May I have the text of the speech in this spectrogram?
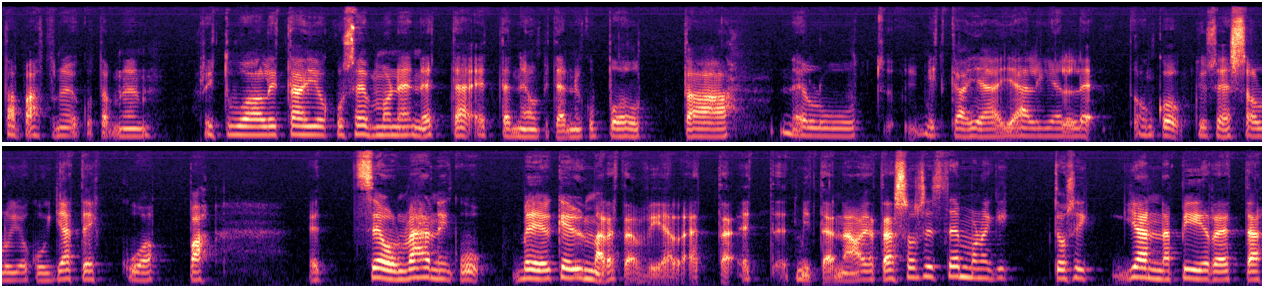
tapahtunut joku tämmöinen rituaali tai joku semmoinen, että, että ne on pitänyt niin polttaa ne luut, mitkä jää jäljelle. Onko kyseessä ollut joku jätekuoppa. Et se on vähän niin kuin, me ei oikein ymmärretä vielä, että, että, että mitä nämä on. Ja tässä on sitten semmoinenkin tosi jännä piirre, että,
